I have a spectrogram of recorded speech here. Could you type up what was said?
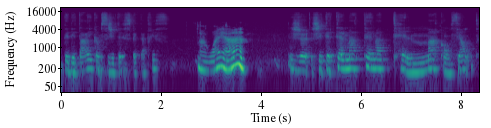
des détails comme si j'étais spectatrice. Ah ouais, hein? J'étais tellement, tellement, tellement consciente.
